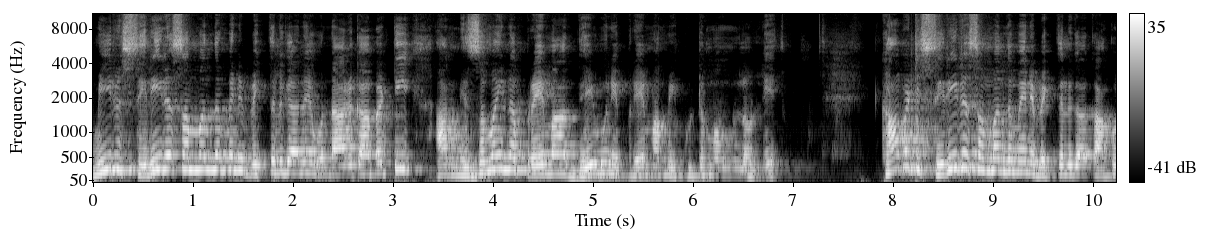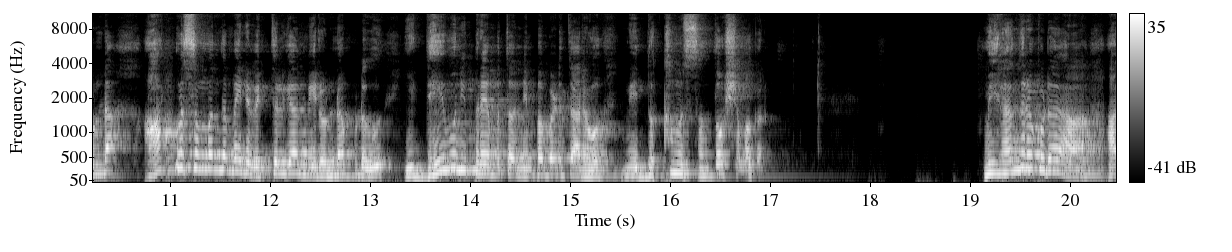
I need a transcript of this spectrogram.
మీరు శరీర సంబంధమైన వ్యక్తులుగానే ఉన్నారు కాబట్టి ఆ నిజమైన ప్రేమ దేవుని ప్రేమ మీ కుటుంబంలో లేదు. కాబట్టి శరీర సంబంధమైన వ్యక్తులుగా కాకుండా ఆత్మ సంబంధమైన వ్యక్తులుగా మీరున్నప్పుడు ఈ దేవుని ప్రేమతో నింపబడతారో మీ దుఃఖము సంతోషమగరు. మీరందరూ కూడా ఆ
